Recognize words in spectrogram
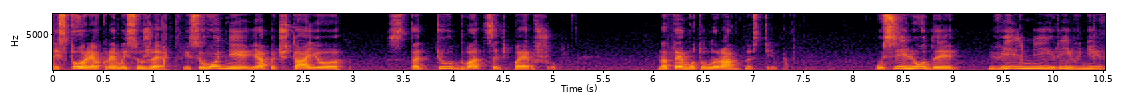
історія, окремий сюжет. І сьогодні я почитаю статтю 21 на тему толерантності. Усі люди вільні й рівні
